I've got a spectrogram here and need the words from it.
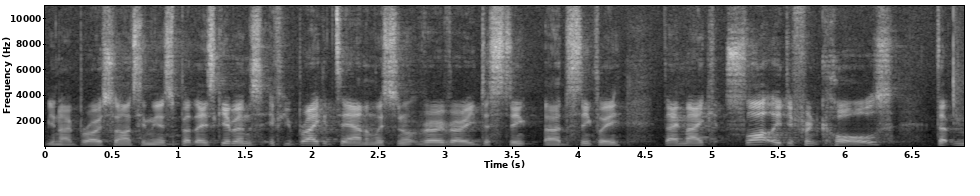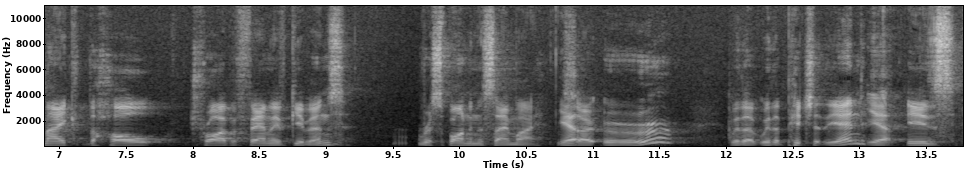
you know bro sciencing this, but these gibbons, if you break it down and listen to it very very distinct, uh, distinctly, they make slightly different calls that make the whole tribe or family of gibbons respond in the same way. Yep. So "Urr," with a with a pitch at the end Yep. is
